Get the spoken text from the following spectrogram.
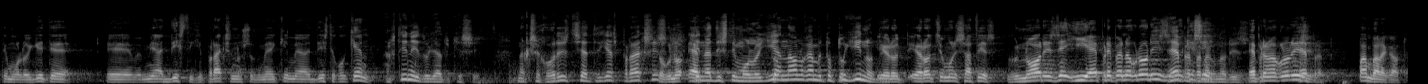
τιμολογείται ε, μια αντίστοιχη πράξη νοσοκομιακή με αντίστοιχο ΚΕΝ. Αυτή είναι η δουλειά του κι εσύ. Να ξεχωρίζεις τις ιατρικές πράξεις Το γνω- και ε, να τις τιμολογεί ανάλογα με το που Η, γίνονται. ερω... η ερώτησή μου είναι σαφής. Γνώριζε ή έπρεπε να γνωρίζει. το Έπρεπε ΚΙΣΥ; να γνωρίζει. Έπρεπε να γνωρίζει. Έπρεπε. Πάμε παρακάτω.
